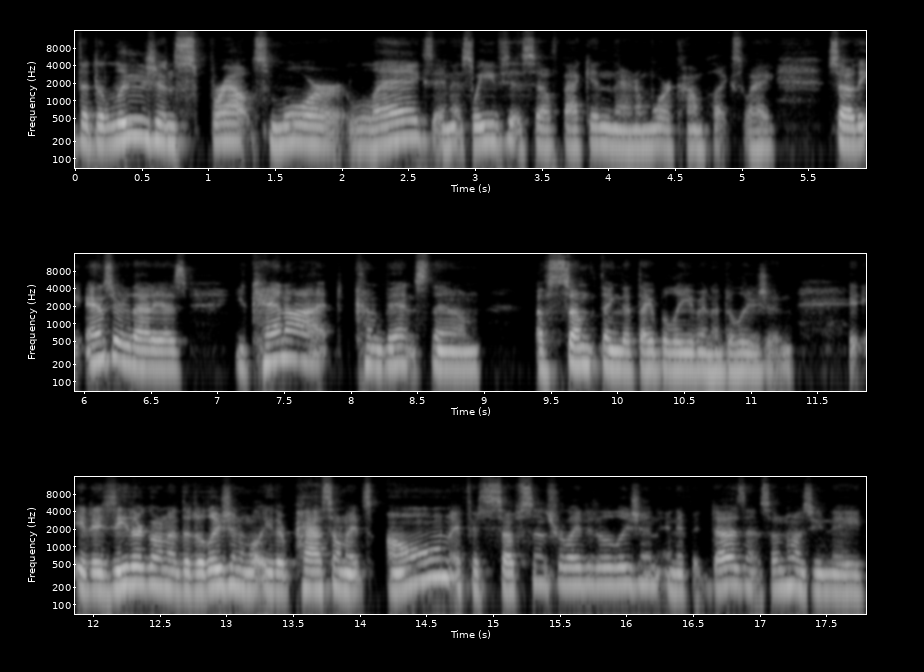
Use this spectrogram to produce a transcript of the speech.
the delusion sprouts more legs and it weaves itself back in there in a more complex way. So the answer to that is you cannot convince them of something that they believe in a delusion. It is either going to, the delusion will either pass on its own if it's substance related delusion. And if it doesn't, sometimes you need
